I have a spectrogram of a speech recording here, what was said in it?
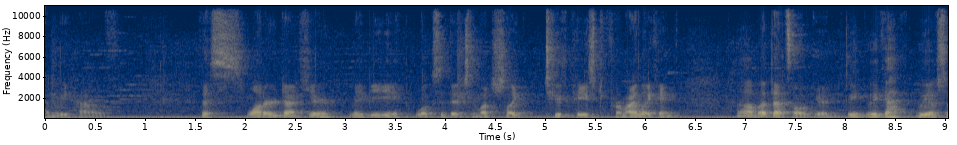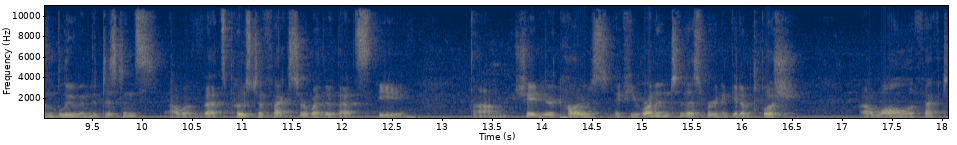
and we have this water down here. Maybe looks a bit too much like toothpaste for my liking. Oh, but that's all good. We, we got we have some blue in the distance, uh, whether that's post effects or whether that's the um, shadier colors. If you run into this, we're going to get a bush uh, wall effect.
